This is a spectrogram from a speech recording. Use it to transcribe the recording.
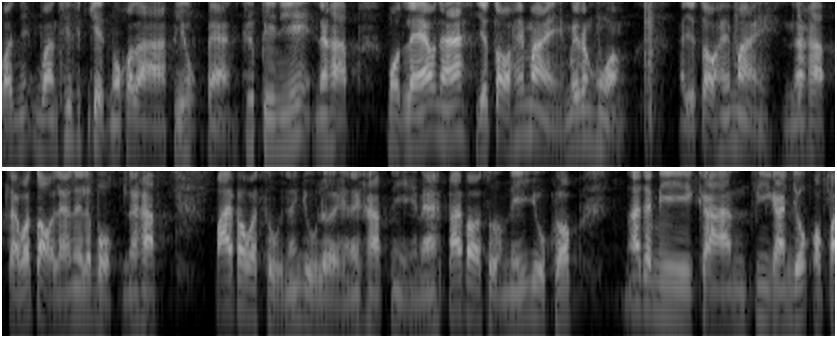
วันวันที่ 17 มกราปี 68 คือปีนี้นะครับหมดแล้วนะอย่าต่อให้ใหม่ไม่ต้องห่วงอาจจะต่อให้ใหม่นะครับแต่ว่าต่อแล้วในระบบนะครับป้ายประวัติศูนย์ยังอยู่เลยนะครับนี่เห็นไหมป้ายประวัติศูนย์ตรนี้อยู่ครบ น่าจะมีการมีการยกออกไป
